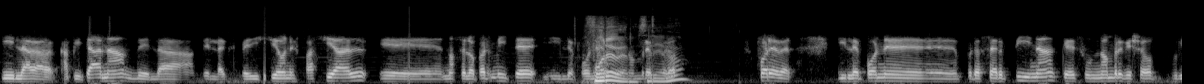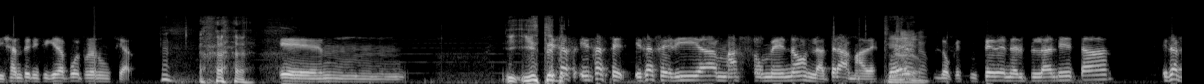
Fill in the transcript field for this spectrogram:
y la capitana de la, de la expedición espacial eh, no se lo permite y le pone Forever nombre sería, ¿no? Forever. Y le pone Proserpina, que es un nombre que yo, Brillante, ni siquiera puedo pronunciar. Eh, Y, y este... Esa, esa, se- esa sería más o menos la trama. Después, Claro. lo que sucede en el planeta, esas,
